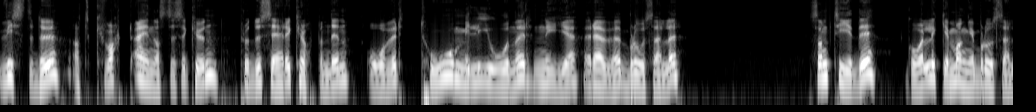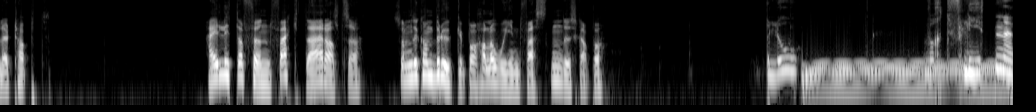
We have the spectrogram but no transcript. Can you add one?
Visste du at hvert eneste sekund produserer kroppen din over to millioner nye røde blodceller? Samtidig går like mange blodceller tapt. Ei lita fun fact der, altså, som du kan bruke på halloweenfesten du skal på. Blod. Vårt flytende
